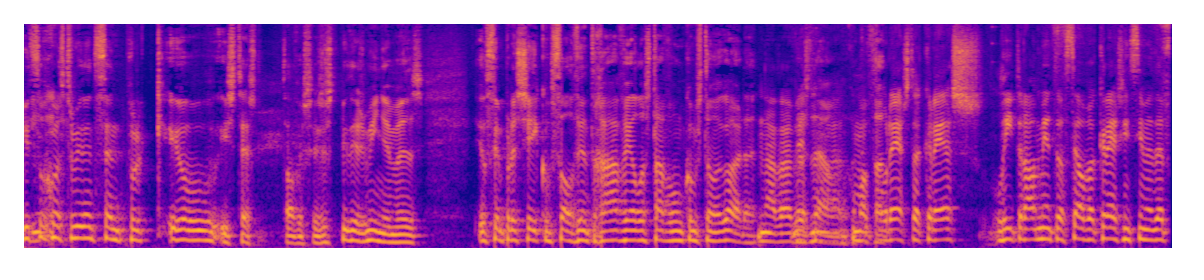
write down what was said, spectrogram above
Isso E- reconstruído é interessante porque eu, isto é, talvez seja estupidez minha, mas eu sempre achei que o pessoal desenterrava e elas estavam como estão agora. Nada a ver mas não, uma, com uma tá- floresta cresce, literalmente a selva cresce em cima da Faz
